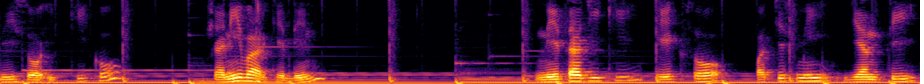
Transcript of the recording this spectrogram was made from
2021 को शनिवार के दिन नेताजी की 125वीं जयंती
